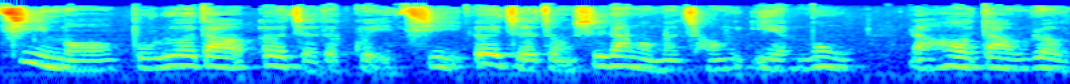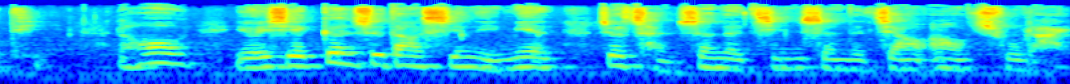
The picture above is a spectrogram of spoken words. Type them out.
计谋，不落到恶者的诡计。恶者总是让我们从眼目，然后到肉体。然后有一些更是到心里面就产生了今生的骄傲出来，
